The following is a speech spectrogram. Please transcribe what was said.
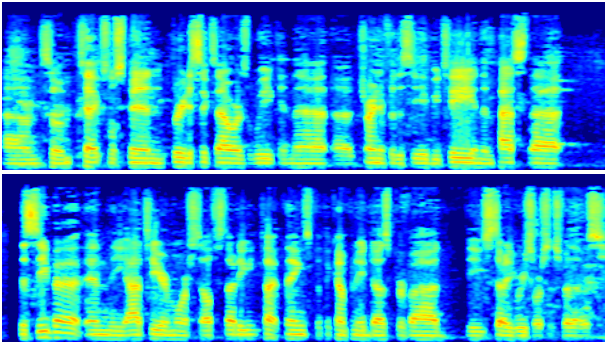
Um, so techs will spend three to six hours a week in that uh, training for the CABT, and then past that, the CBET and the IT are more self-study type things, but the company does provide the study resources for those.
